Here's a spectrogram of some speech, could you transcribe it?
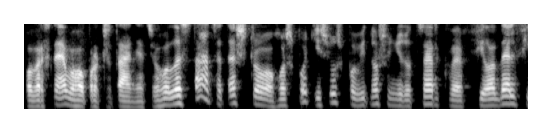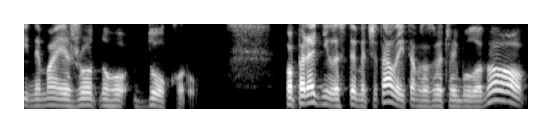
поверхневого прочитання цього листа, це те, що Господь Ісус по відношенню до церкви в Філадельфії не має жодного докору. Попередні листи ми читали, і там зазвичай було: ну,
